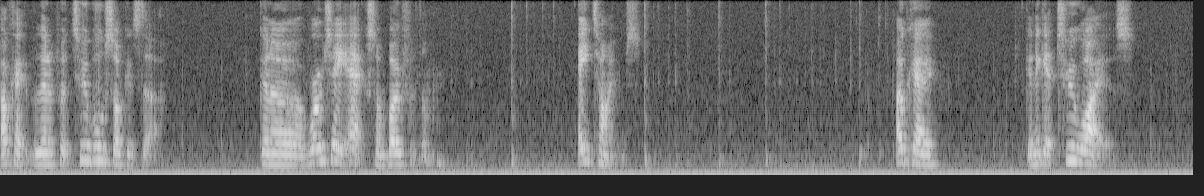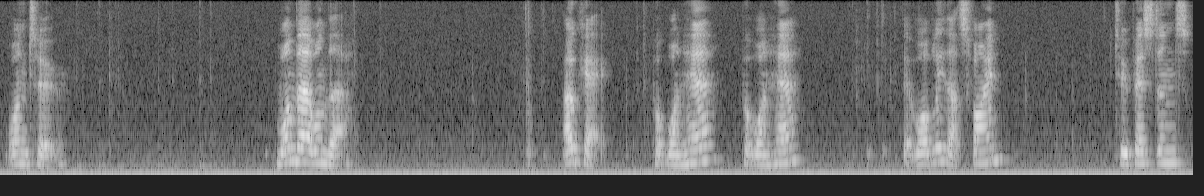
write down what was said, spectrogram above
Okay, we're gonna put two ball sockets there. Gonna rotate X on both of them. Eight times. Okay. Gonna get two wires. One, two. One there, one there. Okay. Put one here, put one here. Bit wobbly, that's fine. Two pistons.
